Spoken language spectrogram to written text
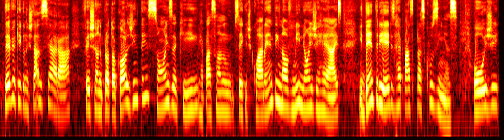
teve aqui no estado do Ceará, fechando protocolos de intenções aqui, repassando cerca de 49 milhões de reais, e dentre eles repasse para as cozinhas. Hoje,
